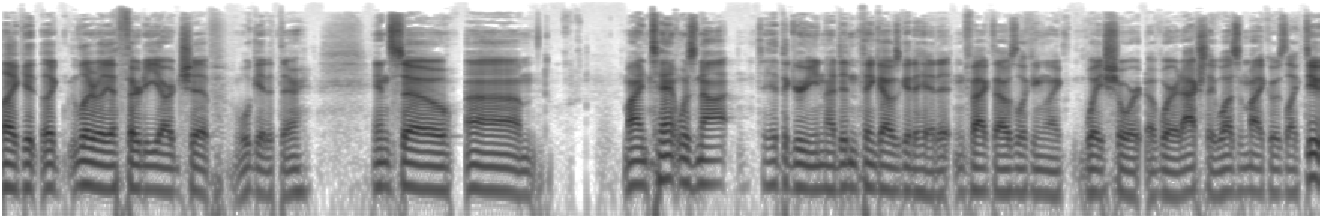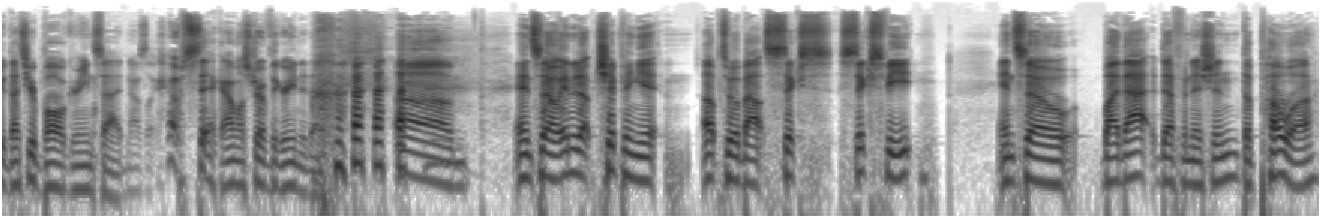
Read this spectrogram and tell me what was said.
like it like literally a 30 yard chip. We'll get it there. And so um, my intent was not to hit the green. I didn't think I was going to hit it. In fact, I was looking like way short of where it actually was. And Mike was like, "Dude, that's your ball greenside." And I was like, "Oh, sick! I almost drove the green today." um, and so ended up chipping it up to about six six feet. And so by that definition, the POA,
